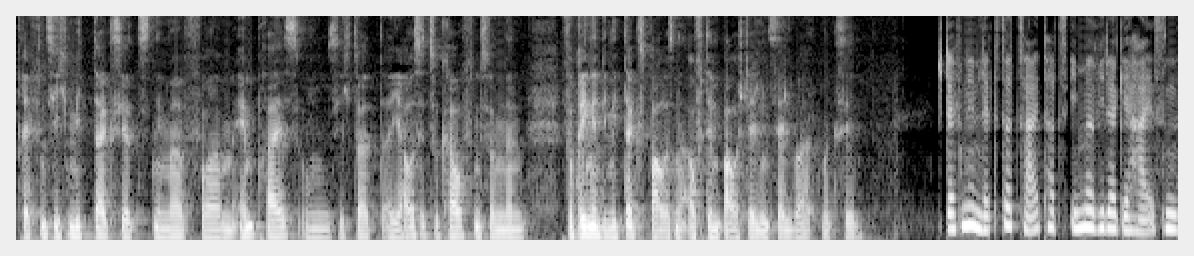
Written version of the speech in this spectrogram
treffen sich mittags jetzt nicht mehr vor dem M-Preis, um sich dort eine Jause zu kaufen, sondern verbringen die Mittagspausen auf den Baustellen selber, hat man gesehen. Steffen, in letzter Zeit hat es immer wieder geheißen,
